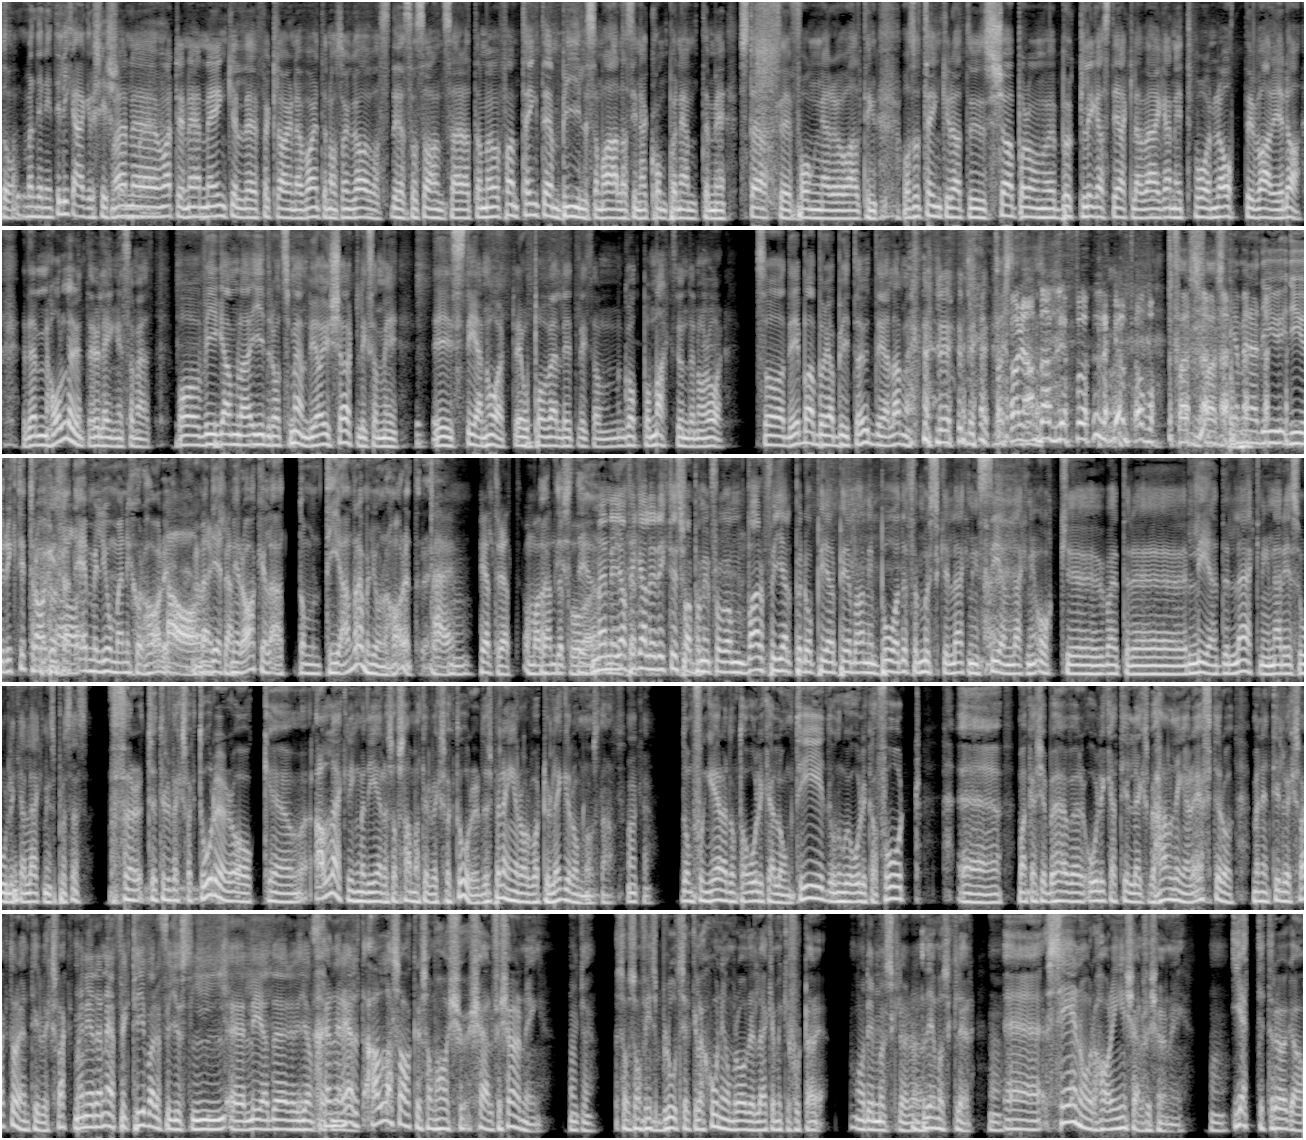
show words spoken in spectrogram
så, men den är inte lika aggressiv som... Men eh, Martin, en enkel eh, förklaring där. Var det inte någon som gav oss det så sa han så här att men vad fan, tänk dig en bil som har alla sina komponenter med stötfångare och allting. Och så tänker du att du kör på de buckligaste jäkla vägarna i 280 varje dag. Den håller inte hur länge som helst. Och vi gamla idrottsmän, vi har ju kört liksom i, i stenhårt och på väldigt liksom, gått på max under några år. Så det är bara att börja byta ut delarna. Varandra blir full när jag tar bort. Fast, fast jag menar, det är ju, det är ju riktigt tragiskt Ja. att en miljon människor har det. Ja, men det är ett verkligen. mirakel att de tio andra miljoner har inte det. Nej, helt rätt. Om man Faktiskt, vänder på... Men jag fick aldrig riktigt svar på min fråga om varför hjälper då PRP-behandling både för muskelläkning, senläkning och eh, vad heter det, ledläkning när det är så olika läkningsprocesser? För till- tillväxtfaktorer och eh, all läkning medieras av samma tillväxtfaktorer. Det spelar ingen roll vart du lägger dem någonstans. Okej. De fungerar, de tar olika lång tid och de går olika fort. Eh, man kanske behöver olika tilläggsbehandlingar efteråt. Men en tillväxtfaktor är en tillväxtfaktor. Men är den effektivare för just eh, leder jämfört Generellt, alla saker som har kärlförsörjning, med... Okej. som, som finns blodcirkulation i området, läker mycket fortare. Och det är muskler? Och det är muskler. Eh, senor har ingen kärlförsörjning. Mm. Jättetröga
